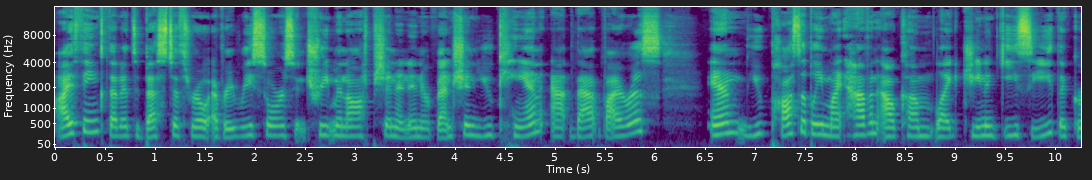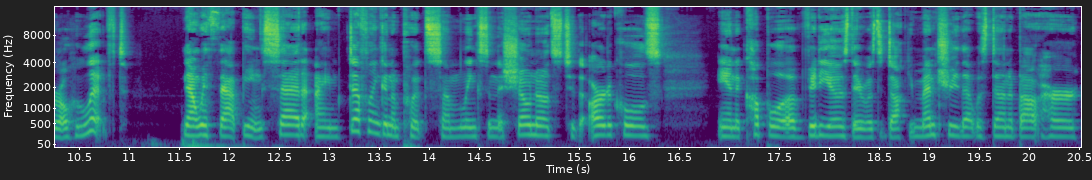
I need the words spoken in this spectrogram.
I think that it's best to throw every resource and treatment option and intervention you can at that virus, and you possibly might have an outcome like Jeanna Giese, the girl who lived. Now, with that being said, I'm definitely going to put some links in the show notes to the articles and a couple of videos. There was a documentary that was done about her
